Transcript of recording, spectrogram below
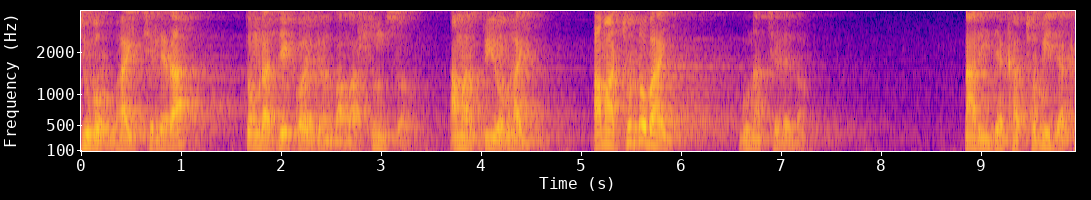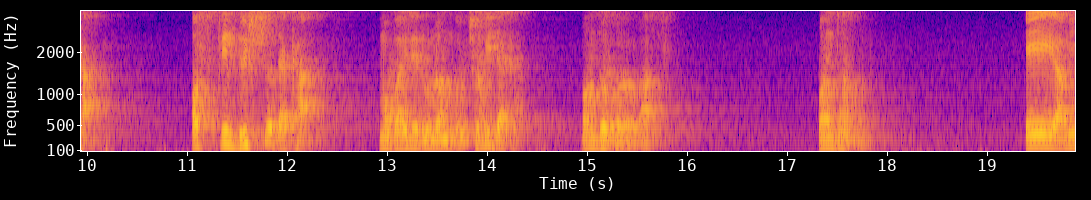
যুবক ভাই, ছেলেরা, তোমরা যে কয়জন বাবা শুনছ, আমার প্রিয় ভাই আমার ছোট ভাই গুণা ছেড়ে দাও। নারী দেখা, ছবি দেখা, অশ্লীল দৃশ্য দেখা, মোবাইলের উলঙ্গ ছবি দেখা, বন্ধ করো বাপ। বন্ধ করো। এ আমি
